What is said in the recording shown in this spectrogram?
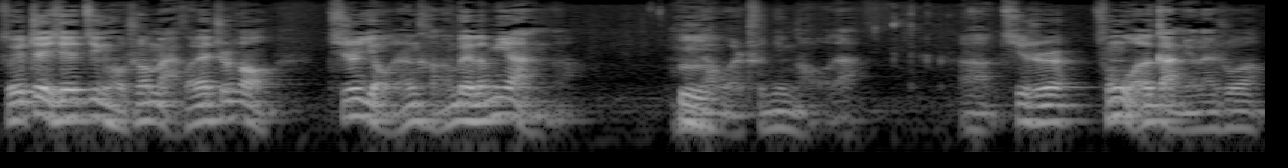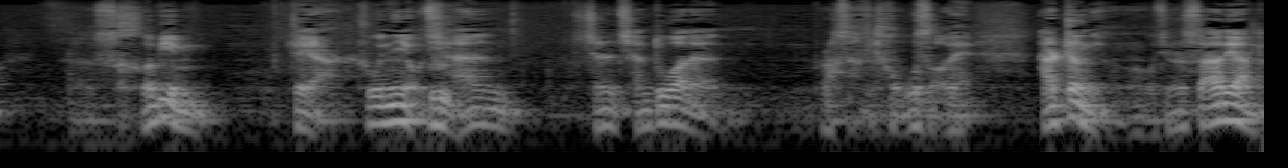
所以这些进口车买回来之后，其实有的人可能为了面子，嗯。你看我是纯进口的，啊，其实从我的感觉来说，呃何必这样呢？除非你有钱，其实钱多的，不知道怎么都无所谓，还是正经。我觉得四 S 店买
